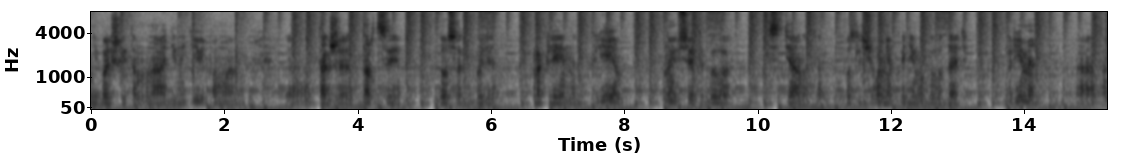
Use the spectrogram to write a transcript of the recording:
небольшие, там на 1,9, по-моему. Э, также торцы досок были проклеены клеем, ну и все это было стянуто. После чего необходимо было дать время, э, там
